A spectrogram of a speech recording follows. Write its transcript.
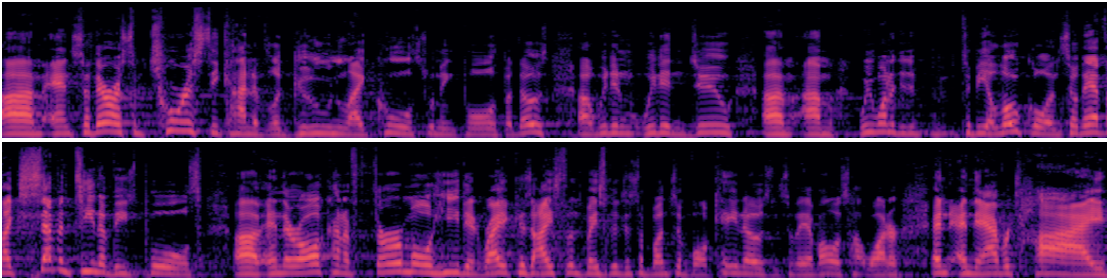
Um, and so there are some touristy kind of lagoon like cool swimming pools, but those uh, we, didn't, we didn't do. Um, um, we wanted to, to, be a local. And so they have like 17 of these pools, uh, and they're all kind of thermal heated, right? Because Iceland's basically just a bunch of volcanoes. And so they have all this hot water. And, and the average high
